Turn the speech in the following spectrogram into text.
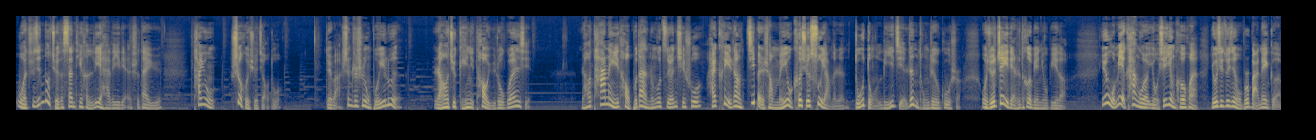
我至今都觉得《三体》很厉害的一点是在于，他用社会学角度，对吧？甚至是用博弈论，然后去给你套宇宙关系。然后他那一套不但能够自圆其说，还可以让基本上没有科学素养的人读懂、理解、认同这个故事。我觉得这一点是特别牛逼的，因为我们也看过有些硬科幻，尤其最近我不是把那个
